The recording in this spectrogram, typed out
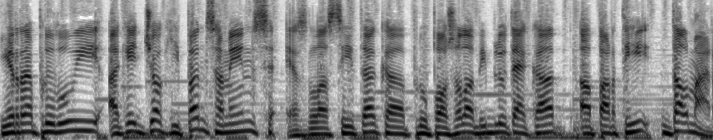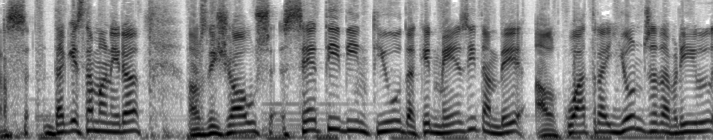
I reproduir aquest joc i pensaments és la cita que proposa la biblioteca a partir del març. D'aquesta manera, els dijous 7 i 21 d'aquest mes i també el 4 i 11 d'abril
